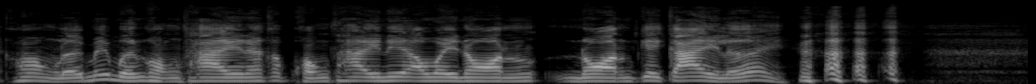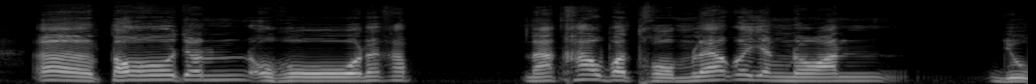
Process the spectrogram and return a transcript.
กห้องเลยไม่เหมือนของไทยนะครับ ของไทยเนี่ยเอาไว้นอนนอนใกล้ๆเลย เออโตจนโอ้โหนะครับนะเข้าปฐมแล้วก็ยังนอนอยู่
